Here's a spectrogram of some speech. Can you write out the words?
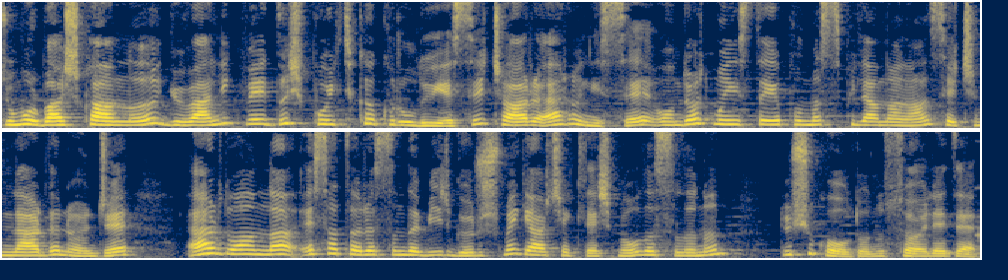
Cumhurbaşkanlığı Güvenlik ve Dış Politika Kurulu üyesi Çağrı Erhan ise 14 Mayıs'ta yapılması planlanan seçimlerden önce Erdoğan'la Esad arasında bir görüşme gerçekleşme olasılığının düşük olduğunu söyledi.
